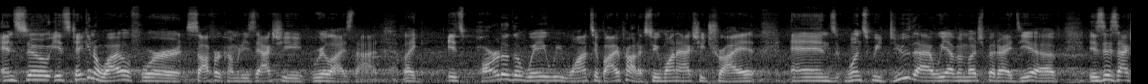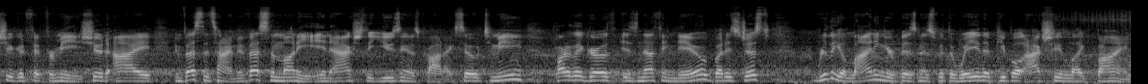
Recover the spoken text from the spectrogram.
And so it's taken a while for software companies to actually realize that. Like it's part of the way we want to buy products. We want to actually try it. And once we do that, we have a much better idea of is this actually a good fit for me? Should I invest the time, invest the money in actually using this product? So to me, product-led growth is nothing new, but it's just really aligning your business with the way that people actually like buying.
